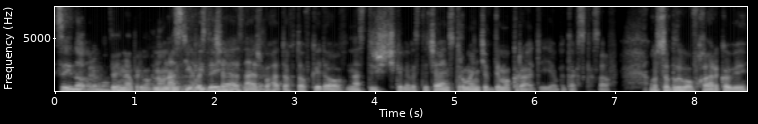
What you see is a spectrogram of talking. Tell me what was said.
цей напрямок. Цей напрямок. Ну, у нас не вистачає, ідей, знаєш, так. багато хто вкидав, у нас трішечки не вистачає інструментів демократії, я би так сказав. Особливо в Харкові.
